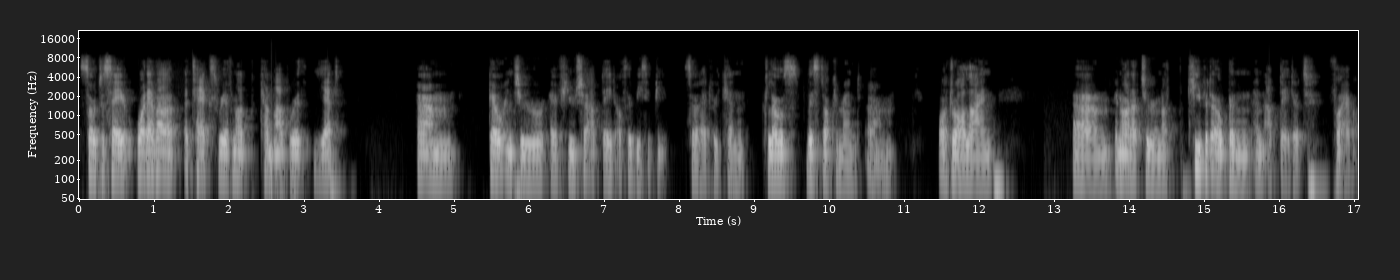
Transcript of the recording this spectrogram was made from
so to say, whatever attacks we have not come up with yet um, go into a future update of the BCP so that we can close this document um, or draw a line um, in order to not keep it open and update it forever.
